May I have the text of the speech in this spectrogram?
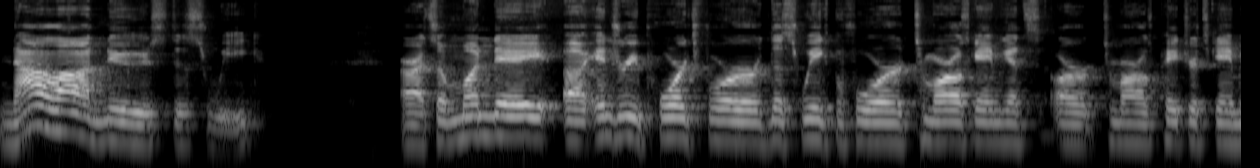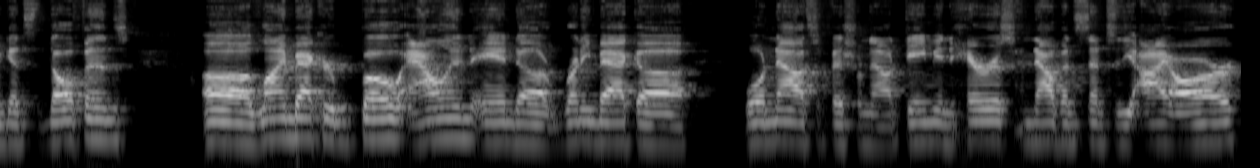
Not a lot of news this week. All right. So, Monday, uh, injury reports for this week before tomorrow's game against, or tomorrow's Patriots game against the Dolphins. Uh, linebacker Bo Allen and uh, running back, uh, well, now it's official now. Damien Harris have now been sent to the IR,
